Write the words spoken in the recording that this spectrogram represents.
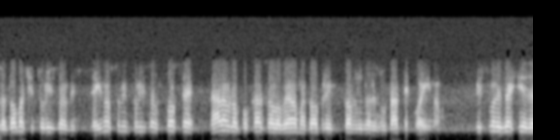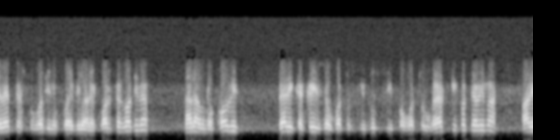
za domaći turizam, već i za inostrani turizam, što se naravno pokazalo veoma dobrim, s obzirom na rezultate koje imamo. Mi smo imali 2019. godinu koja je bila rekordna godina, naravno COVID, velika kriza u hotelskoj industriji, pogotovo u gradskim hotelima, ali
